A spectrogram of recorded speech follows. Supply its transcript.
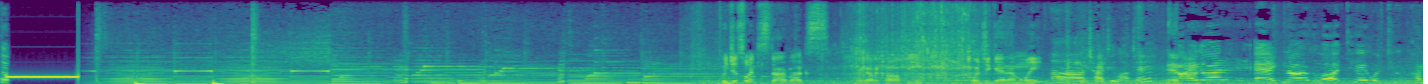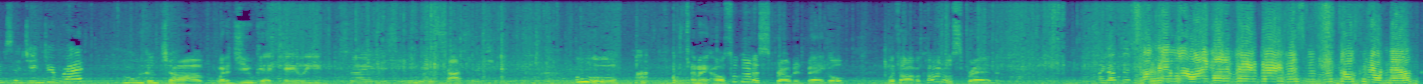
the We just went to Starbucks. I got a coffee. What'd you get, Emily? uh, chai tea latte. And I- I got an eggnog latte with two pumps of gingerbread. Oh, good job. What did you get, Kaylee? So I'm just eating my sausage. Ooh. Uh, and I also got a sprouted bagel with avocado spread. I got this. Okay, well, I got a very, very biscuit with coconut milk.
